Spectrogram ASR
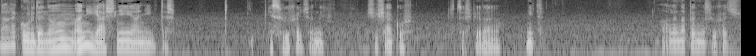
No ale kurde, no ani jaśniej, ani też nie słychać żadnych siusiaków, co śpiewają. Nic. Ale na pewno słychać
